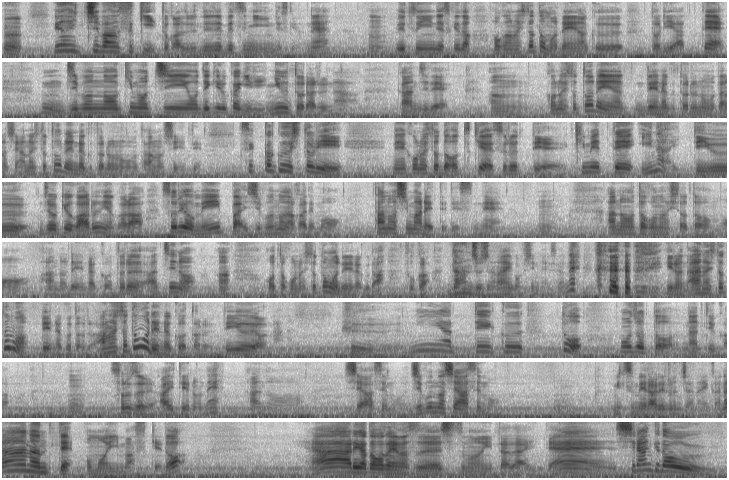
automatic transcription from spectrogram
うん、いや一番好きとか全然別にいいんですけどね、うん、別にいいんですけど他の人とも連絡取り合って、うん、自分の気持ちをできる限りニュートラルな感じで、うん、この人と連絡取るのも楽しい。あの人と連絡取るのも楽しいって。せっかく一人ね、この人とお付き合いするって決めていないっていう状況があるんやからそれを目いっぱい自分の中でも楽しまれてですね、うん、あの男の人ともあの連絡を取る。あっちのあ男の人とも連絡あそうか男女じゃないかもしれないですよね。いろんなあの人とも連絡を取る。あの人とも連絡を取るっていうような風にやっていくともうちょっと何て言うか、うん、それぞれ相手のねあの幸せも自分の幸せも、うん、見つめられるんじゃないかななんて思いますけど。あありがとうございます。質問いただいて。知らんけど。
